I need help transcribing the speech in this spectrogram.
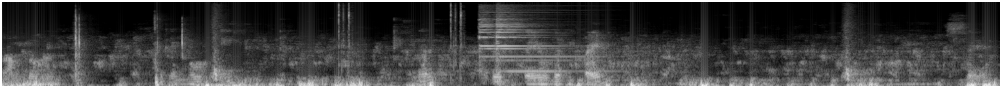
control remove V then just save the file save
